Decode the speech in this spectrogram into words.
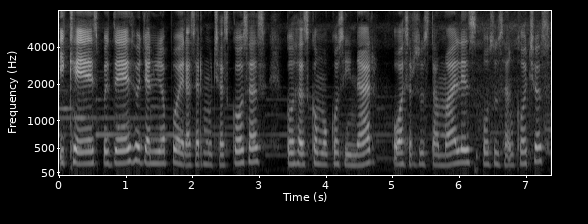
Y que después de eso ya no iba a poder hacer muchas cosas, cosas como cocinar, o hacer sus tamales o sus zancochos.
